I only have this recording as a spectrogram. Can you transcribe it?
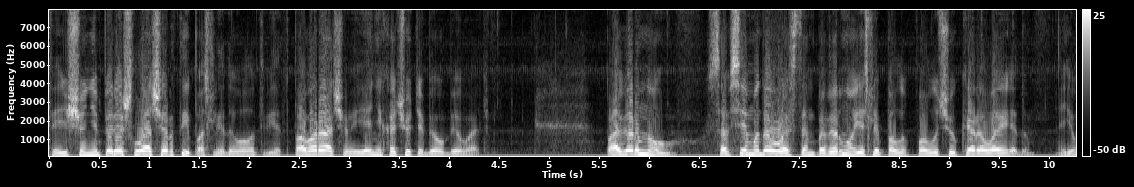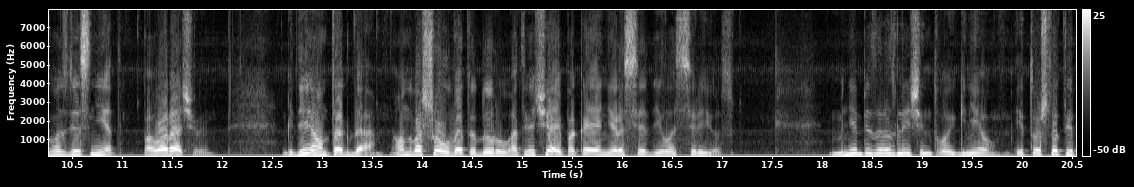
«Ты еще не перешла черты», – последовал ответ. «Поворачивай, я не хочу тебя убивать». «Поверну. Со всем удовольствием поверну, если получу Кэрола Эду. Его здесь нет. Поворачивай». «Где он тогда? Он вошел в эту дуру. Отвечай, пока я не рассердилась всерьез». «Мне безразличен твой гнев, и то, что ты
